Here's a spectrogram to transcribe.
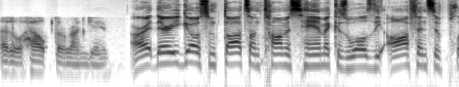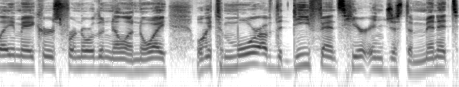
that'll help the run game. All right, there you go. Some thoughts on Thomas Hammock as well as the offensive playmakers for Northern Illinois. We'll get to more of the defense here in just a minute.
